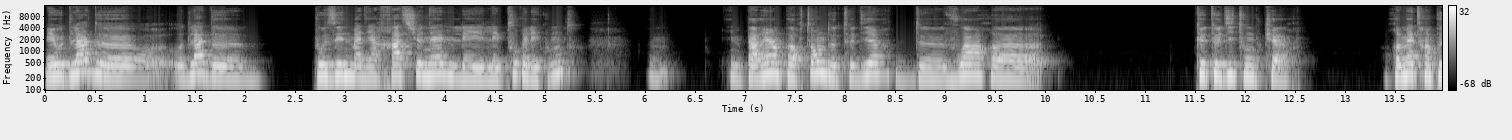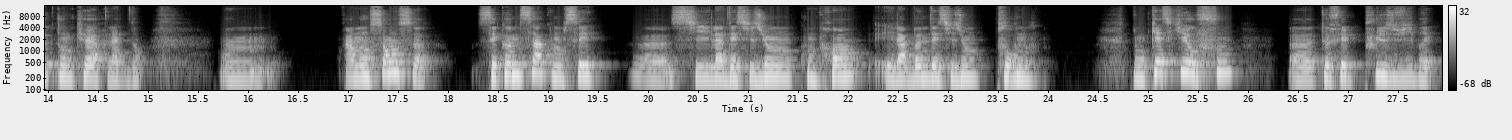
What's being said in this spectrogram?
Mais au-delà de, au-delà de poser de manière rationnelle les, les pour et les contre, euh, il me paraît important de te dire de voir euh, que te dit ton cœur, remettre un peu de ton cœur là-dedans. à mon sens, c'est comme ça qu'on sait euh, si la décision qu'on prend est la bonne décision pour nous. Donc qu'est-ce qui au fond euh, te fait le plus vibrer?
